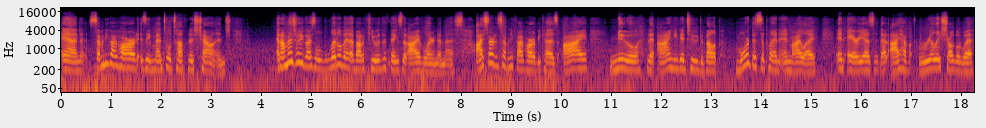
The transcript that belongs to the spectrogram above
And 75 Hard is a mental toughness challenge. And I'm going to tell you guys a little bit about a few of the things that I've learned in this. I started 75 Hard because I knew that I needed to develop more discipline in my life in areas that I have really struggled with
